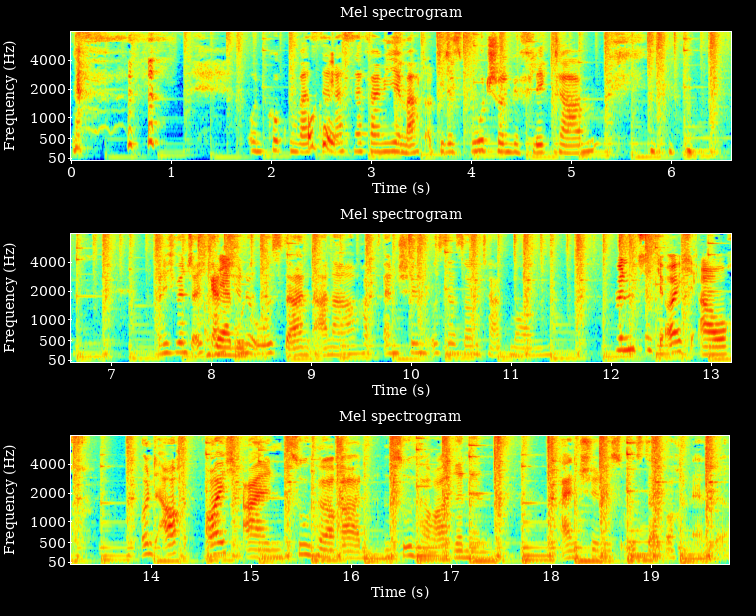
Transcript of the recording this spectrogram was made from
und gucken, was okay. der Rest der Familie macht, ob die das Boot schon gepflegt haben. und ich wünsche euch ganz Sehr schöne gut. Ostern, Anna. Habt einen schönen Ostersonntag morgen. Wünsche ich euch auch. Und auch euch allen Zuhörern und Zuhörerinnen ein schönes Osterwochenende.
